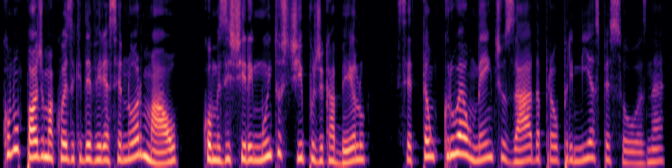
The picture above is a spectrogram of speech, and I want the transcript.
Como pode uma coisa que deveria ser normal como existirem muitos tipos de cabelo, ser tão cruelmente usada para oprimir as pessoas, né?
